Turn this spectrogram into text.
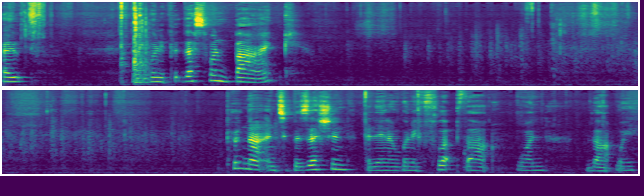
out. I'm going to put this one back. Putting that into position and then I'm going to flip that one that way.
